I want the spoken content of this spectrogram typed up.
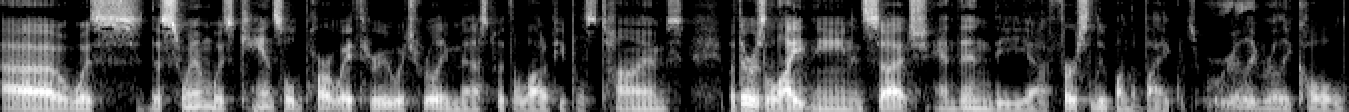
uh, was the swim was canceled partway through, which really messed with a lot of people's times. But there was lightning and such. And then the uh, first loop on the bike was really really cold.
